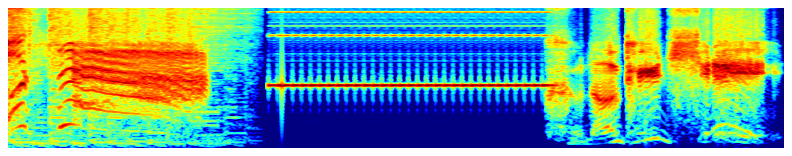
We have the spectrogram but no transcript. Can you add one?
っしゃ砕き散り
